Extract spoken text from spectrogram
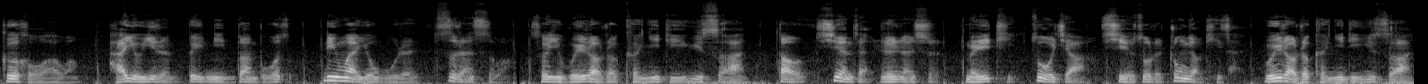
割喉而亡，还有一人被拧断脖子，另外有五人自然死亡。所以，围绕着肯尼迪遇刺案，到现在仍然是媒体、作家写作的重要题材。围绕着肯尼迪遇刺案，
